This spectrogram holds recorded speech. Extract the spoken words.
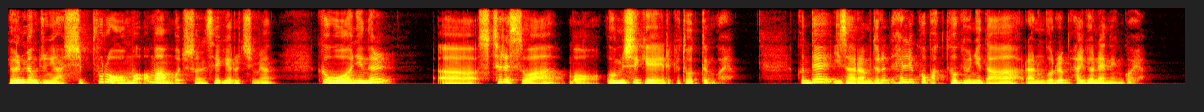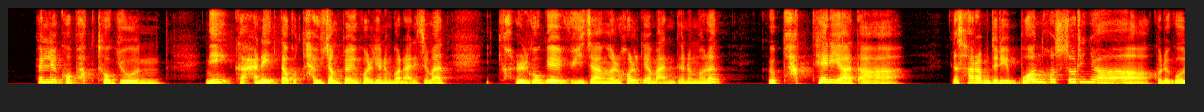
10명 중에 10% 어마어마한 거죠. 전 세계로 치면. 그 원인을 어, 스트레스와 뭐 음식에 이렇게 뒀던 거예요. 근데 이 사람들은 헬리코박터균이다라는 것을 발견해낸 거예요. 헬리코박터균 그 안에 있다고 다 위장병이 걸리는 건 아니지만 결국에 위장을 헐게 만드는 거는 그 박테리아다. 그 사람들이 뭔 헛소리냐. 그리고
